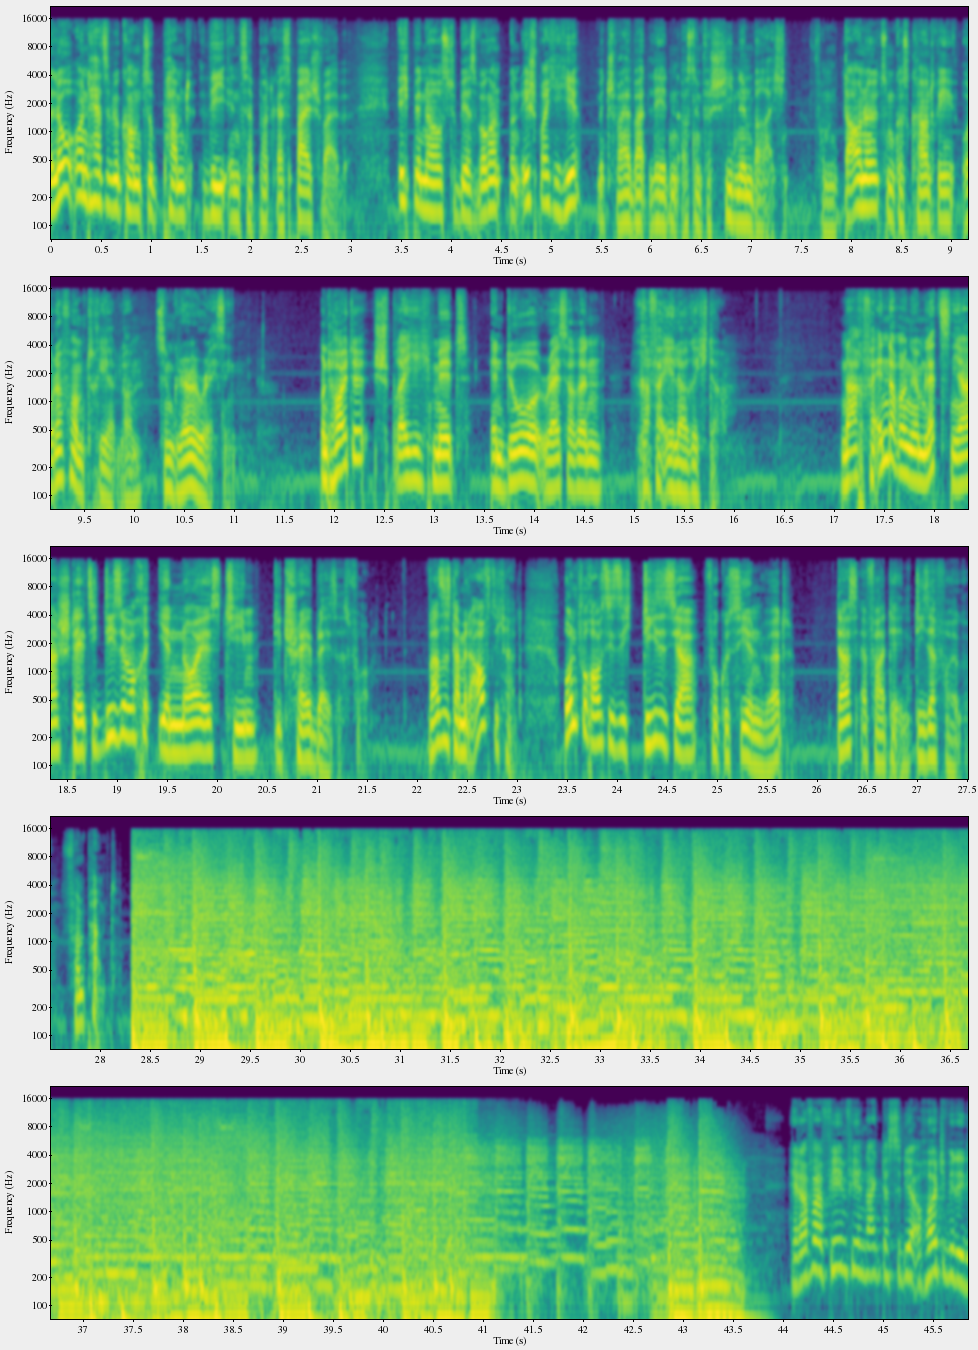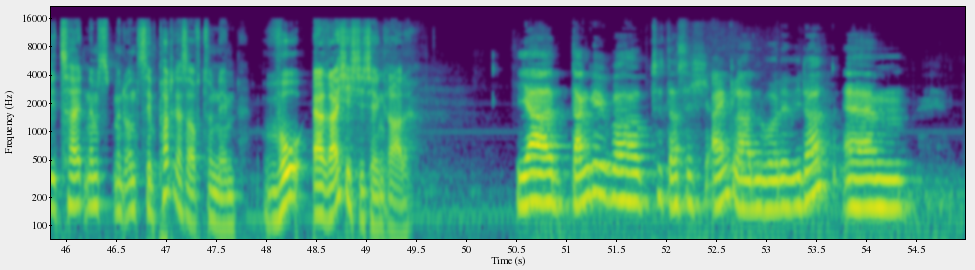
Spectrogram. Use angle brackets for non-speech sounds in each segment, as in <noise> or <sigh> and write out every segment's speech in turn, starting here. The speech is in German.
Hallo und herzlich willkommen zu Pumped the Inside Podcast bei Schwalbe. Ich bin der Host Tobias Woggern und ich spreche hier mit Schwalbe-Athleten aus den verschiedenen Bereichen. Vom Downhill zum Cross Country oder vom Triathlon zum Gravel Racing. Und heute spreche ich mit Enduro-Racerin Raffaela Richter. Nach Veränderungen im letzten Jahr stellt sie diese Woche ihr neues Team, die Trailblazers, vor. Was es damit auf sich hat und worauf sie sich dieses Jahr fokussieren wird, das erfahrt ihr in dieser Folge von Pumped. Herr Rafa, vielen, vielen Dank, dass du dir heute wieder die Zeit nimmst, mit uns den Podcast aufzunehmen. Wo erreiche ich dich denn gerade? Ja, danke überhaupt, dass ich eingeladen wurde wieder. Ähm,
